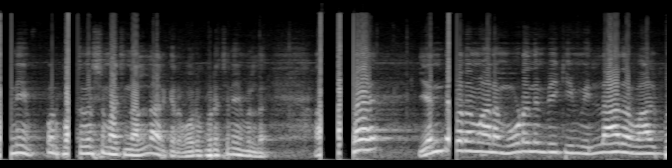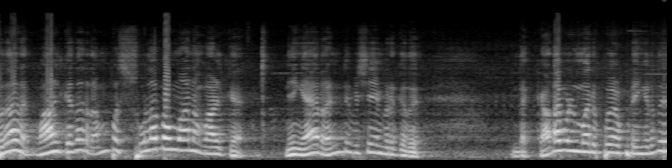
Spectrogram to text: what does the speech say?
பண்ணி ஒரு பத்து வருஷம் ஆச்சு நல்லா இருக்கிற ஒரு பிரச்சனையும் இல்லை. அதனால எந்த விதமான மூடநம்பிக்கையும் இல்லாத வாழ்ப்பு தான் வாழ்க்கை தான் ரொம்ப சுலபமான வாழ்க்கை. நீங்க ரெண்டு விஷயம் இருக்குது. இந்த கடவுள் மறுப்பு அப்படிங்கிறது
